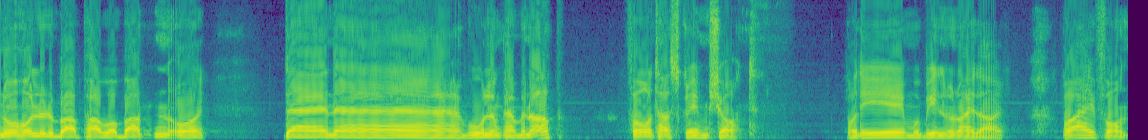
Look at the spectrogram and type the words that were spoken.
Nå holder du bare powerbutton og den eh, volumknappen opp for å ta screenshot på de mobilene du har i dag. På iPhone.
